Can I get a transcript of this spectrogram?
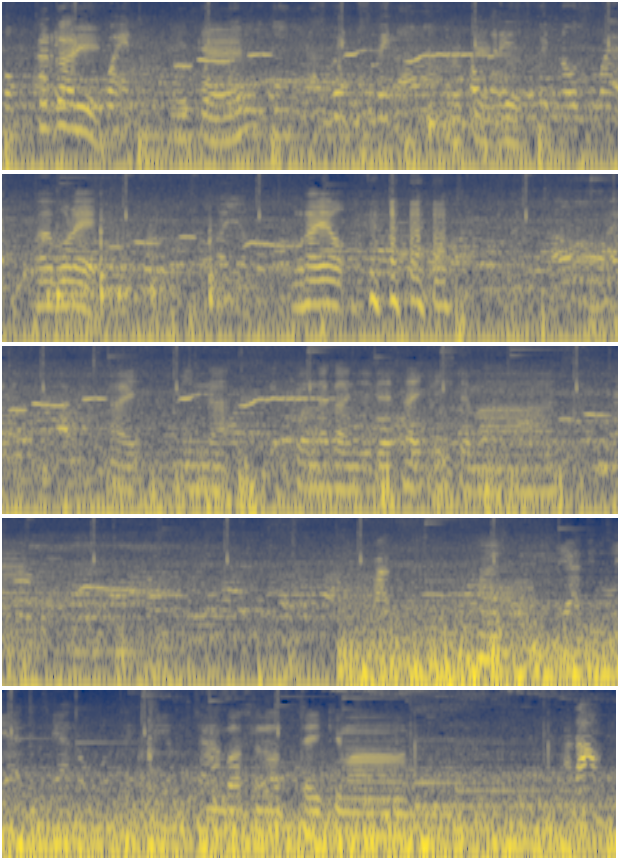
ポカットスウェットおはよう。はいみんなこんな感じで待機してます。はい.バス乗っていきます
